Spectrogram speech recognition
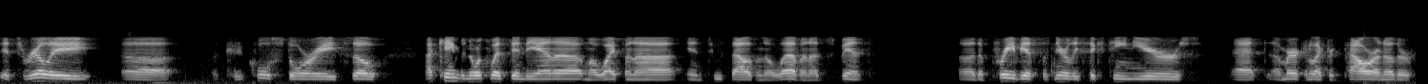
it's really uh, a cool story. So I came to Northwest Indiana, my wife and I, in 2011. I'd spent – uh, the previous was nearly 16 years at American Electric Power, another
